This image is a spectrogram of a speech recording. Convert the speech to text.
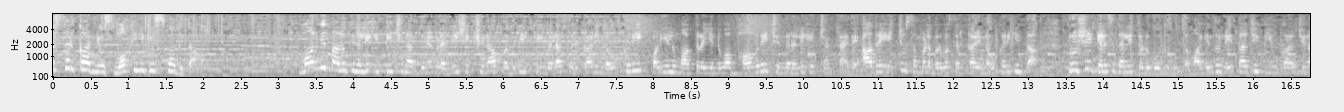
ಎಸ್ ಸರ್ಕಾರ್ ನ್ಯೂಸ್ ವಾಹಿನಿಗೆ ಸ್ವಾಗತ. ಮಾನ್ವಿ ತಾಲೂಕಿನಲ್ಲಿ ಇತ್ತೀಚಿನ ದಿನಗಳಲ್ಲಿ ಶಿಕ್ಷಣ ಪದವಿ ಕೇವಲ ಸರ್ಕಾರಿ ನೌಕರಿ ಪಡೆಯಲು ಮಾತ್ರ ಎನ್ನುವ ಭಾವನೆ ಜನರಲ್ಲಿ ಹೆಚ್ಚಾಗ್ತಾ ಇದೆ. ಆದರೆ ಹೆಚ್ಚು ಸಂಬಳ ಬರುವ ಸರ್ಕಾರಿ ನೌಕರಿಗಿಂತ ಕೃಷಿ ಕೆಲಸದಲ್ಲಿ ತೊಡಗುವುದು ಉತ್ತಮ ಎಂದು ನೇತಾಜಿ ಪಿಯು ಕಾಲೇಜಿನ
